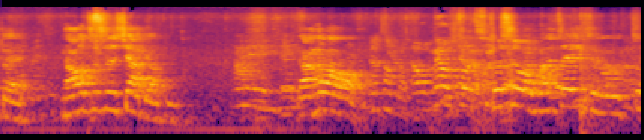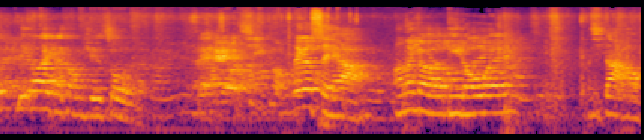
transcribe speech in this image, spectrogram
对，然后这是下表皮。然后，这是我们这一组做另外一个同学做的。谁？那个谁啊？啊，那个李柔威，很大哦。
